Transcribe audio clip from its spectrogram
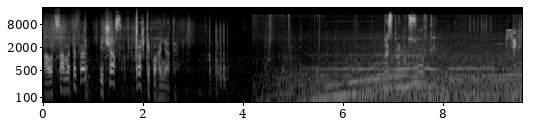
А от саме тепер і час трошки поганяти. Без пробуксовки. 60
